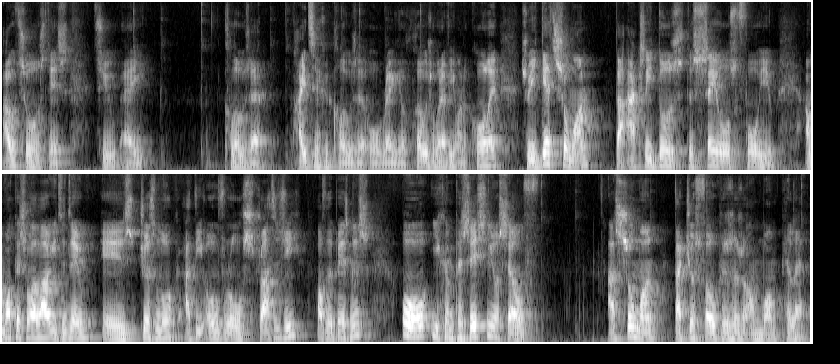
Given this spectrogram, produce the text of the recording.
outsource this to a closer high ticket closer or regular closer whatever you want to call it. So you get someone that actually does the sales for you. And what this will allow you to do is just look at the overall strategy of the business or you can position yourself as someone that just focuses on one pillar.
